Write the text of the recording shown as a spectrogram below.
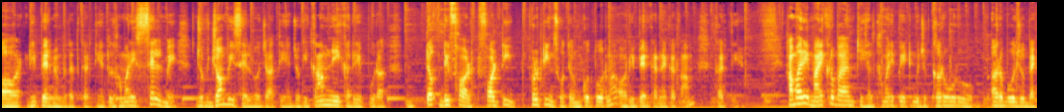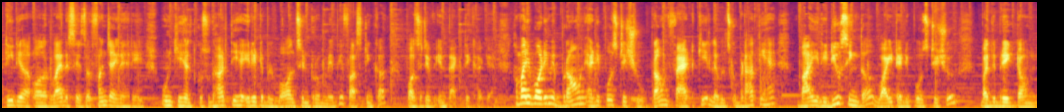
और रिपेयर में मदद करती हैं। तो हमारी सेल में जो जॉम्बी सेल हो जाती हैं, जो कि काम नहीं कर रही पूरा डिफ़ॉल्ट फॉल्टी प्रोटीन्स होते हैं, उनको तोड़ना और रिपेयर करने का काम करती है। हमारी माइक्रोबायोम की हेल्थ हमारे पेट में जो करोड़ों अरबों जो बैक्टीरिया और वायरसेस और फंजाई रह रहे हैं, उनकी हेल्थ को सुधारती है। इरिटेबल बॉल सिंड्रोम में भी फास्टिंग का पॉजिटिव इंपैक्ट देखा गया हमारी बॉडी में brown adipose tissue brown fat के लेवल्स को बढ़ाती हैं by reducing the white adipose tissue by the break down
